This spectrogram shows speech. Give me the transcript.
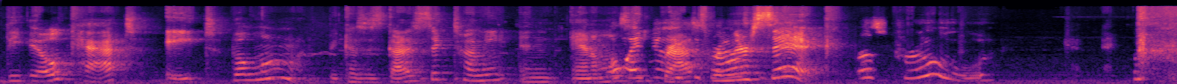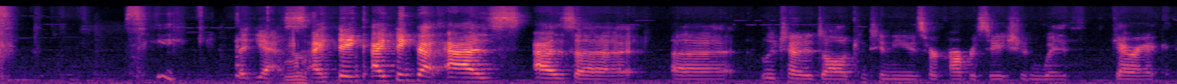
The ill cat ate the lawn because he's got a sick tummy and animals Oh, I eat know, grass when they're sick. That's true. But yes, I think I think that as as uh, uh, Lieutenant Dahl continues her conversation with Garak,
